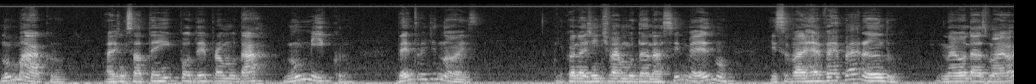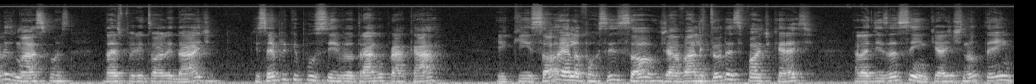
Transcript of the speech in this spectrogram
no macro. A gente só tem poder para mudar no micro, dentro de nós. E quando a gente vai mudando a si mesmo, isso vai reverberando né, uma das maiores máximas da espiritualidade, que sempre que possível eu trago para cá, e que só ela por si só já vale todo esse podcast. Ela diz assim: que a gente não tem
